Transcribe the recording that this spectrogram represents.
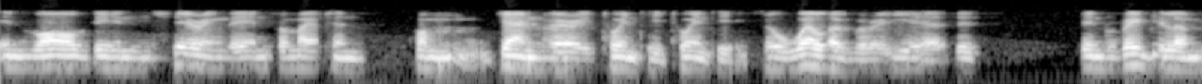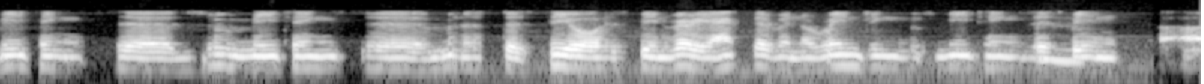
involved in sharing the information from January 2020, so well over a year. There's been regular meetings uh, Zoom meetings. Uh, Minister Sio has been very active in arranging those meetings. There's mm-hmm. been uh,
